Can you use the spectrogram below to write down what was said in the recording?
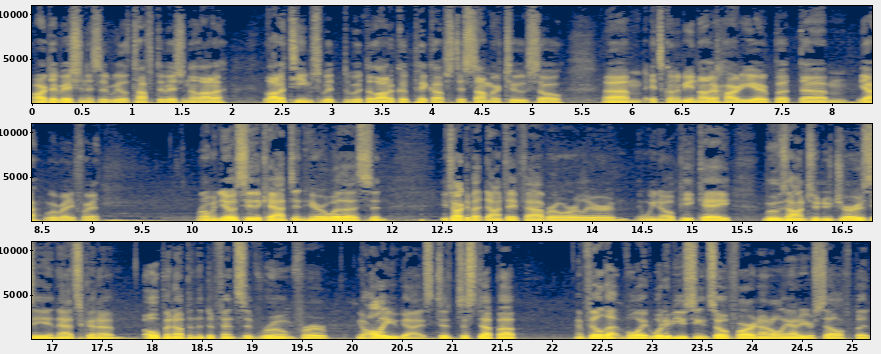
our division is a real tough division. A lot of a lot of teams with with a lot of good pickups this summer too. So, um, it's going to be another hard year. But um, yeah, we're ready for it. Roman Josi, the captain, here with us, and you talked about Dante Fabbro earlier, and we know PK moves on to New Jersey, and that's going to open up in the defensive room for you know, all of you guys to, to step up and fill that void. What have you seen so far, not only out of yourself, but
